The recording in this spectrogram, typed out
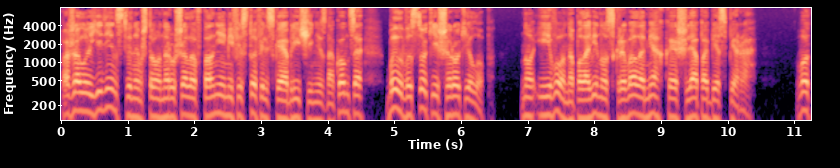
Пожалуй, единственным, что нарушало вполне мефистофельское обличье незнакомца, был высокий широкий лоб. Но и его наполовину скрывала мягкая шляпа без пера. Вот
